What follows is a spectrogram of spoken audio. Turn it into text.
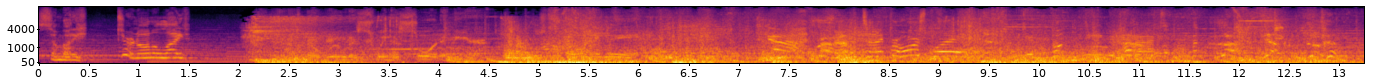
Somebody, turn on a light! No room to swing a sword in here. Don't hit me. Ah! not time for horseplay! Didn't me, in fact.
